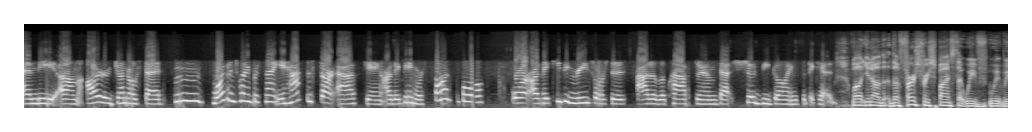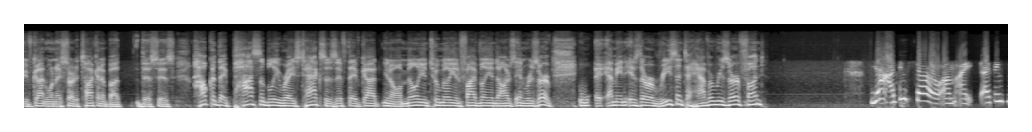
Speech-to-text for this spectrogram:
And the um, Auditor General said, mm, more than 20%, you have to start asking, are they being responsible or are they keeping resources out of the classroom that should be going to the kids? Well, you know, the, the first response that we've we, have we have gotten when I started talking about this is how could they possibly raise taxes if they've got you know a million, two million, five million dollars in reserve? I mean, is there a reason to have a reserve fund? Yeah, I think so. Um, I I think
